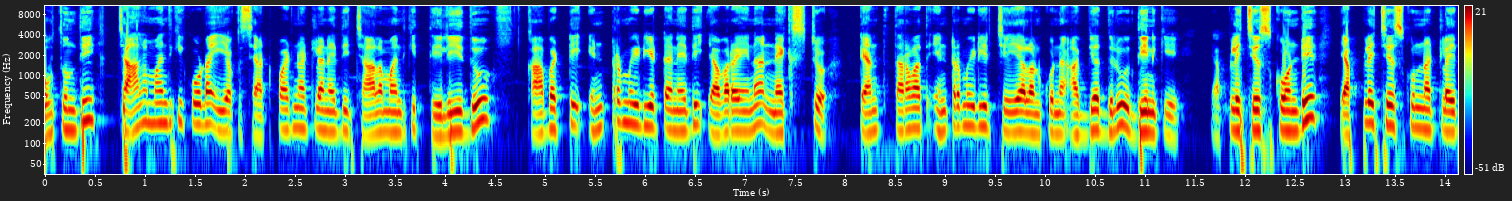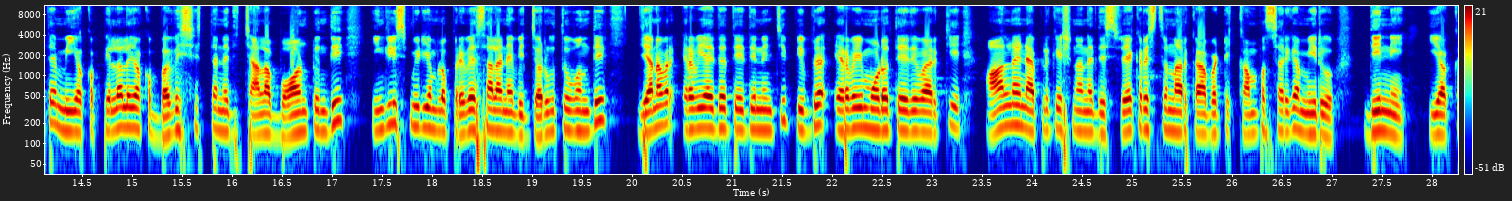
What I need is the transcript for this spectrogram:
అవుతుంది. చాలామందికి కూడా ఈ యొక్క సెట్ పడినట్లు అనేది చాలామందికి తెలియదు కాబట్టి ఇంటర్మీడియట్ అనేది ఎవరైనా నెక్స్ట్ టెన్త్ తర్వాత ఇంటర్మీడియట్ చేయాలనుకునే అభ్యర్థులు దీనికి అప్లై చేసుకోండి. అప్లై చేసుకున్నట్లయితే మీ యొక్క పిల్లల యొక్క భవిష్యత్తు అనేది చాలా బాగుంటుంది. ఇంగ్లీష్ మీడియంలో ప్రవేశాలు అనేవి జరుగుతూ ఉంది. జనవరి ఇరవై ఐదో తేదీ నుంచి ఫిబ్రవరి ఇరవై మూడో తేదీ వరకు ఆన్లైన్ అప్లికేషన్ అనేది స్వీకరిస్తున్నారు కాబట్టి కంపల్సరిగా మీరు దీన్ని ఈ యొక్క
